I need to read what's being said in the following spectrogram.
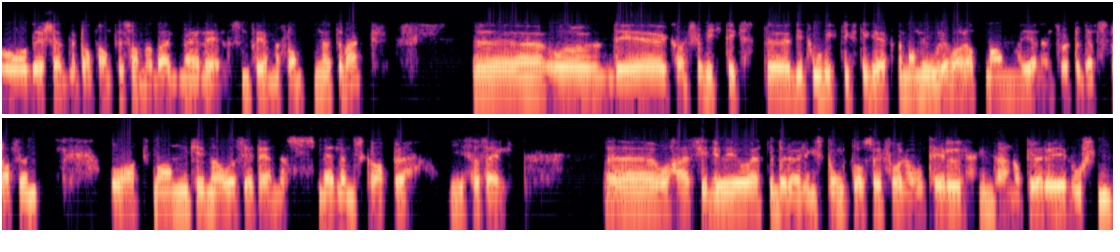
og det skjedde bl.a. i samarbeid med ledelsen på hjemmefronten etter hvert. Uh, og det kanskje viktigste, De to viktigste grepene man gjorde, var at man gjeninnførte dødsstraffen. Og at man kriminaliserte NS-medlemskapet i seg selv. Uh, og Her finner vi jo et berøringspunkt også i forhold til internoppgjøret i losjen.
